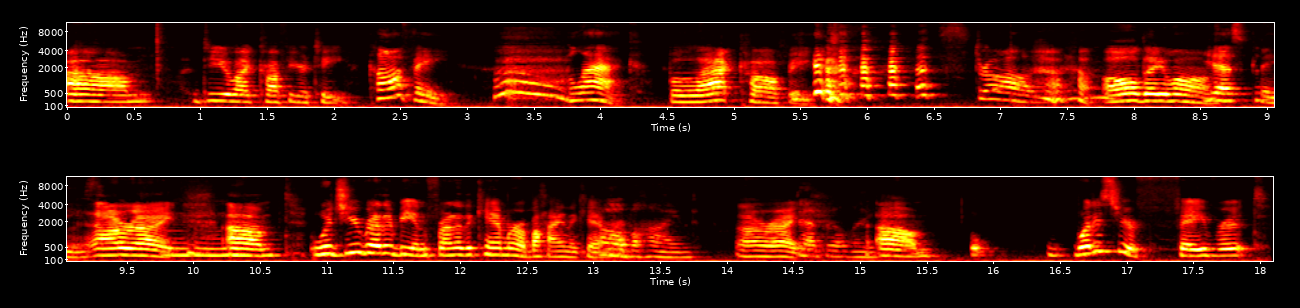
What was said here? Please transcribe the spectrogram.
Um, do you like coffee or tea? Coffee. Black. Black coffee Strong. all day long. Yes, please. All right. Um, would you rather be in front of the camera or behind the camera? Oh, behind. All right. Definitely. Um, what is your favorite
